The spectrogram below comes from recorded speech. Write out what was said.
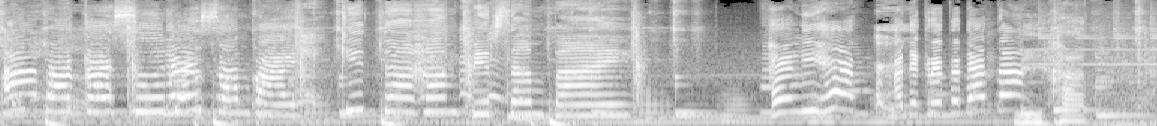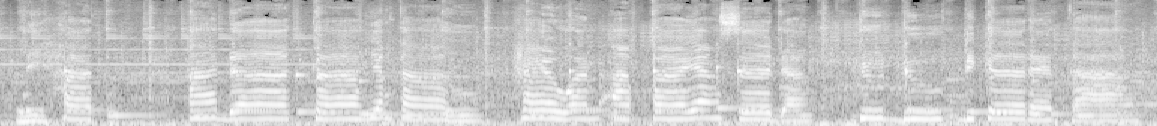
Apakah sudah sampai? Kita hampir sampai. Hei lihat, ada kereta datang Lihat, lihat, adakah yang tahu hewan apa yang sedang duduk di kereta?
